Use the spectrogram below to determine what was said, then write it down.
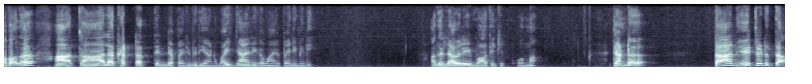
അപ്പോൾ അത് ആ കാലഘട്ടത്തിന്റെ പരിമിതിയാണ് വൈജ്ഞാനികമായ പരിമിതി. അതെല്ലാവരെയും ബാധിക്കും ഒന്ന്. രണ്ട് താൻ ഏറ്റെടുത്ത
